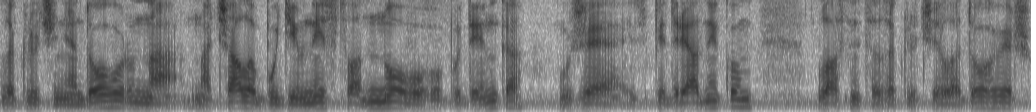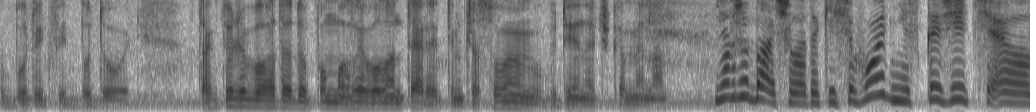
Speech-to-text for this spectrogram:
заключення договору на начало будівництва нового будинка вже з підрядником. Власниця заключила договір, що будуть відбудовувати. Так дуже багато допомогли волонтери тимчасовими будиночками нам. Я вже бачила такі сьогодні. Скажіть, е,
